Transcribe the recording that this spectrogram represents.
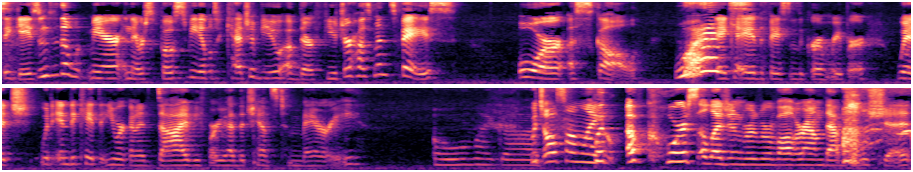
They gazed into the mirror and they were supposed to be able to catch a view of their future husband's face or a skull, What? aka the face of the Grim Reaper, which would indicate that you were going to die before you had the chance to marry. Oh my god. Which also, I'm like, But- of course, a legend would revolve around that bullshit,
